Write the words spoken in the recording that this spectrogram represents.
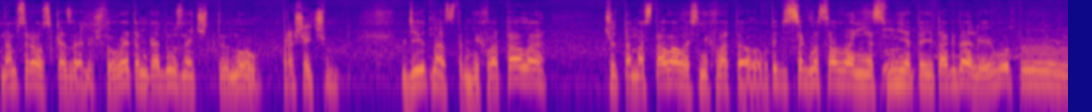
нам сразу сказали, что в этом году, значит, ну, прошедшем в 19-м не хватало, что-то там оставалось, не хватало. Вот эти согласования, сметы и так далее. И вот э,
